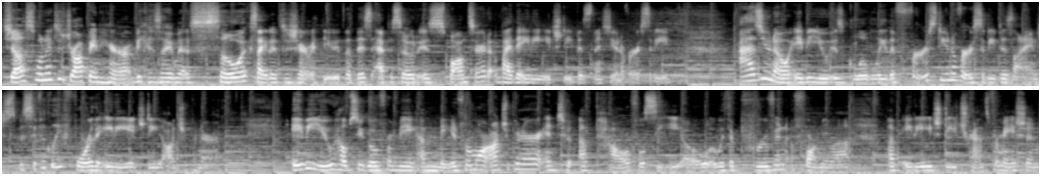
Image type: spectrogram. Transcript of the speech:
Just wanted to drop in here because I'm so excited to share with you that this episode is sponsored by the ADHD Business University. As you know, ABU is globally the first university designed specifically for the ADHD entrepreneur. ABU helps you go from being a made for more entrepreneur into a powerful CEO with a proven formula of ADHD transformation,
